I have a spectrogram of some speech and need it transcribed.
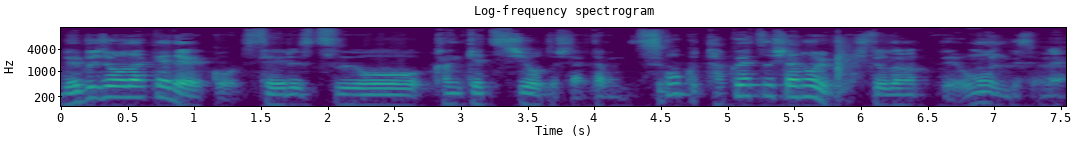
ウェブ上だけで、こう、セールスを完結しようとしたら多分、すごく卓越した能力が必要だなって思うんですよね。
